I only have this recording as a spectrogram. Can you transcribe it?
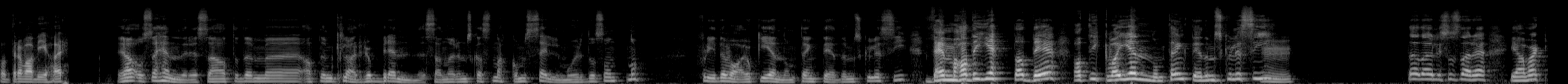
kontra hva vi har. Ja, og så hender det seg at de, at de klarer å brenne seg når de skal snakke om selvmord og sånt noe. Fordi det var jo ikke gjennomtenkt det de skulle si. Hvem hadde gjetta det? At det ikke var gjennomtenkt det de skulle si? Det, det er liksom sånn Jeg har vært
